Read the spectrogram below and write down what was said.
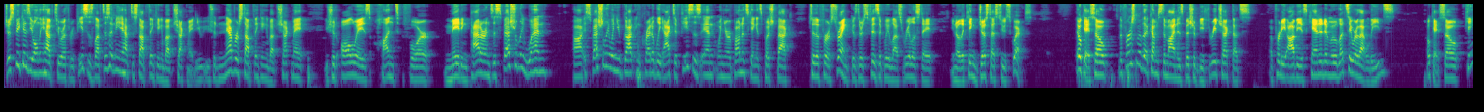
Just because you only have two or three pieces left doesn't mean you have to stop thinking about checkmate. You, you should never stop thinking about checkmate. You should always hunt for mating patterns, especially when uh, especially when you've got incredibly active pieces and when your opponent's king is pushed back to the first rank because there's physically less real estate. You know, the king just has two squares. Okay, so the first move that comes to mind is bishop b3 check. That's a pretty obvious candidate move. Let's see where that leads. Okay, so king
